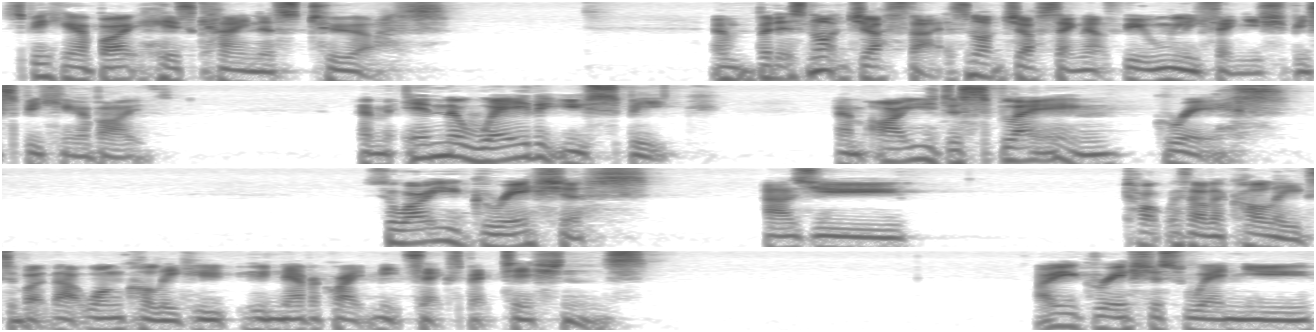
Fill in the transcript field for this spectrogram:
speaking about his kindness to us. Um, but it's not just that. It's not just saying that's the only thing you should be speaking about. Um, in the way that you speak, um, are you displaying grace? So, are you gracious as you talk with other colleagues about that one colleague who, who never quite meets expectations? Are you gracious when you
